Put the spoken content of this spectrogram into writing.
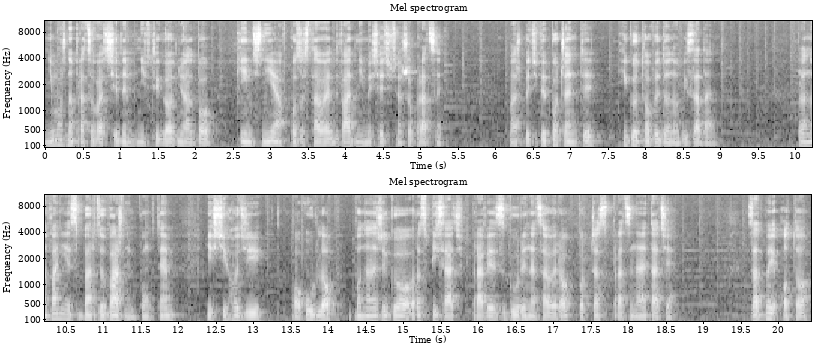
Nie można pracować 7 dni w tygodniu albo 5 dni, a w pozostałe 2 dni myśleć wciąż o pracy. Masz być wypoczęty i gotowy do nowych zadań. Planowanie jest bardzo ważnym punktem, jeśli chodzi o urlop, bo należy go rozpisać prawie z góry na cały rok podczas pracy na etacie. Zadbaj o to,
